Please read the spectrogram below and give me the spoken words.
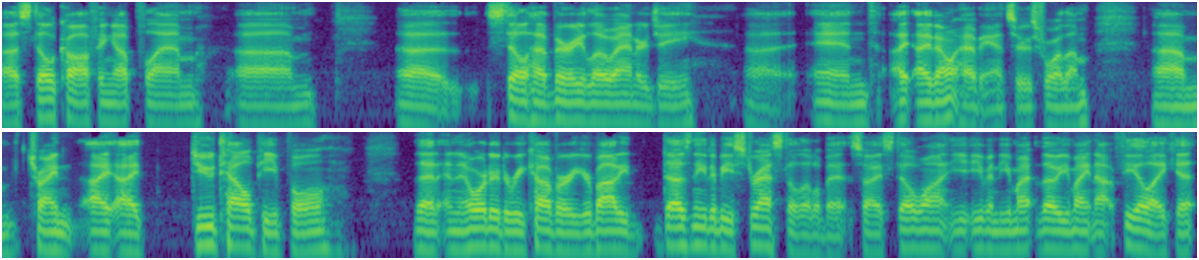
uh, still coughing up phlegm, um, uh, still have very low energy. Uh, and I, I don't have answers for them um, trying I, I do tell people that in order to recover your body does need to be stressed a little bit so i still want you even you might though you might not feel like it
